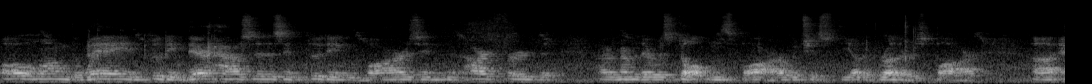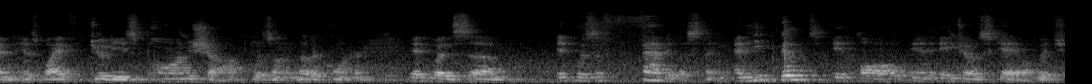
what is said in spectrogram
all along the way, including their houses, including bars in Hartford. I remember there was Dalton's Bar, which is the other brother's bar, uh, and his wife Judy's pawn shop was on another corner. It was, um, it was a fabulous thing, and he built it all in HO scale, which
